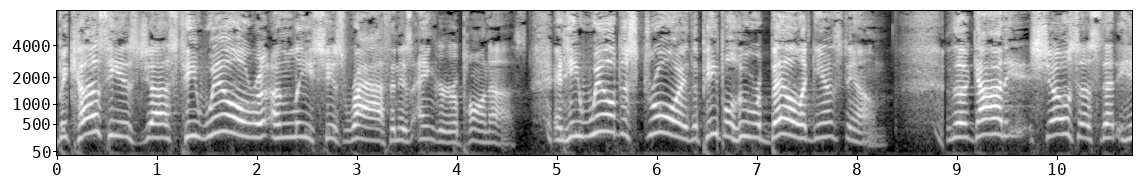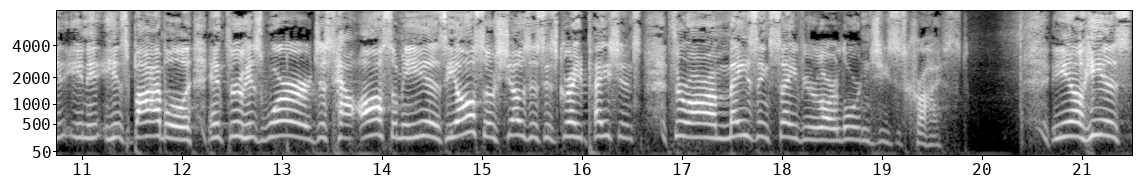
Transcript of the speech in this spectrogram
Because he is just, he will re- unleash his wrath and his anger upon us. And he will destroy the people who rebel against him. The God shows us that in His Bible and through His Word just how awesome He is. He also shows us His great patience through our amazing Savior, our Lord and Jesus Christ. You know, he is,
